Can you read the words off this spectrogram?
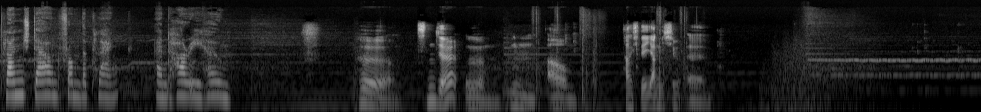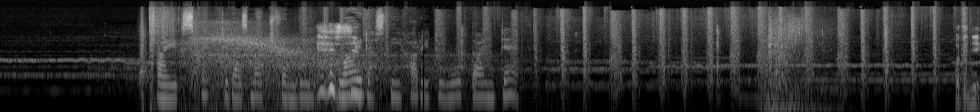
plunge down from the plank and hurry home. 흠 친절 음, 음, 아음 당신의 양심 음. I expected as much from thee. Why dost thee hurry toward thine death? 어디니?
